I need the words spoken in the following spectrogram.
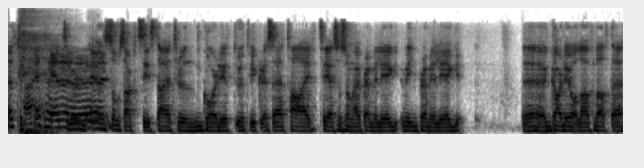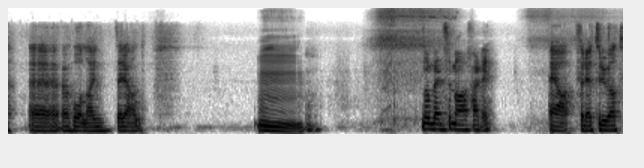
Jeg, tror- jeg, jeg tror, som sagt sist, jeg tror han går dit, utvikler seg, tar tre sesonger i Premier League, vinner Premier League. Eh, Guardiola forlater. Uh, Haaland til Real. Mm. Når Benzema er ferdig. Ja, for jeg tror at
